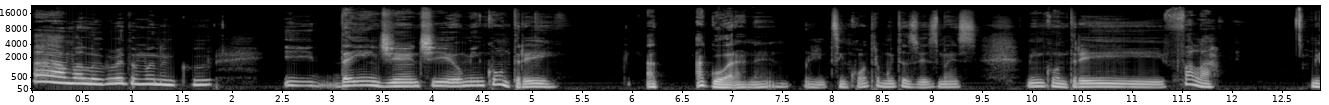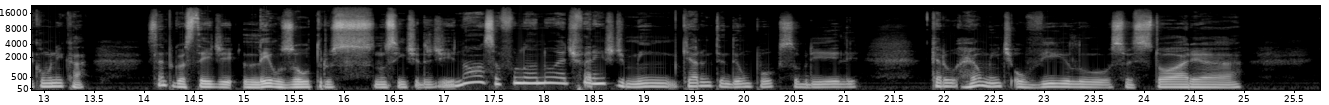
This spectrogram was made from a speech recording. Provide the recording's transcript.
ah, maluco, vai tomando um cu. E daí em diante eu me encontrei. Agora, né? A gente se encontra muitas vezes, mas me encontrei falar, me comunicar. Sempre gostei de ler os outros no sentido de, nossa, fulano é diferente de mim, quero entender um pouco sobre ele, quero realmente ouvi-lo, sua história,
